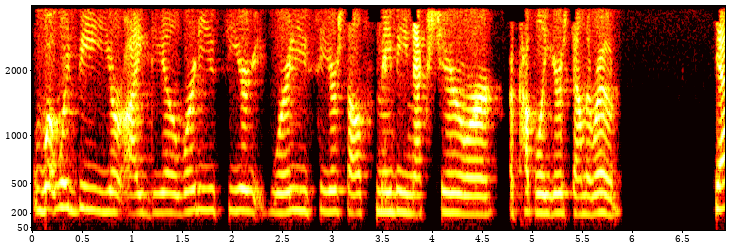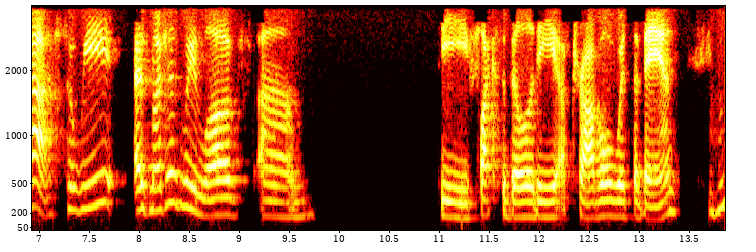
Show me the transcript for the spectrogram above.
what would be your ideal? Where do you see your where do you see yourself maybe next year or a couple of years down the road? Yeah, so we as much as we love um, the flexibility of travel with the van, mm-hmm.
